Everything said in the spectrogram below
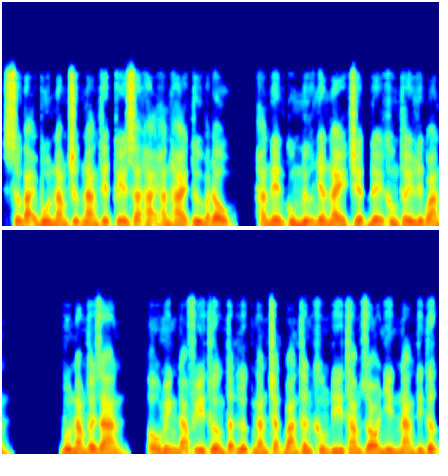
Sớm tại bốn năm trước nàng thiết kế sát hại hắn hải từ bắt đầu, hắn nên cùng nữ nhân này triệt để không thấy liên quan bốn năm thời gian âu minh đã phi thường tận lực ngăn chặn bản thân không đi thăm dò nhìn nàng tin tức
